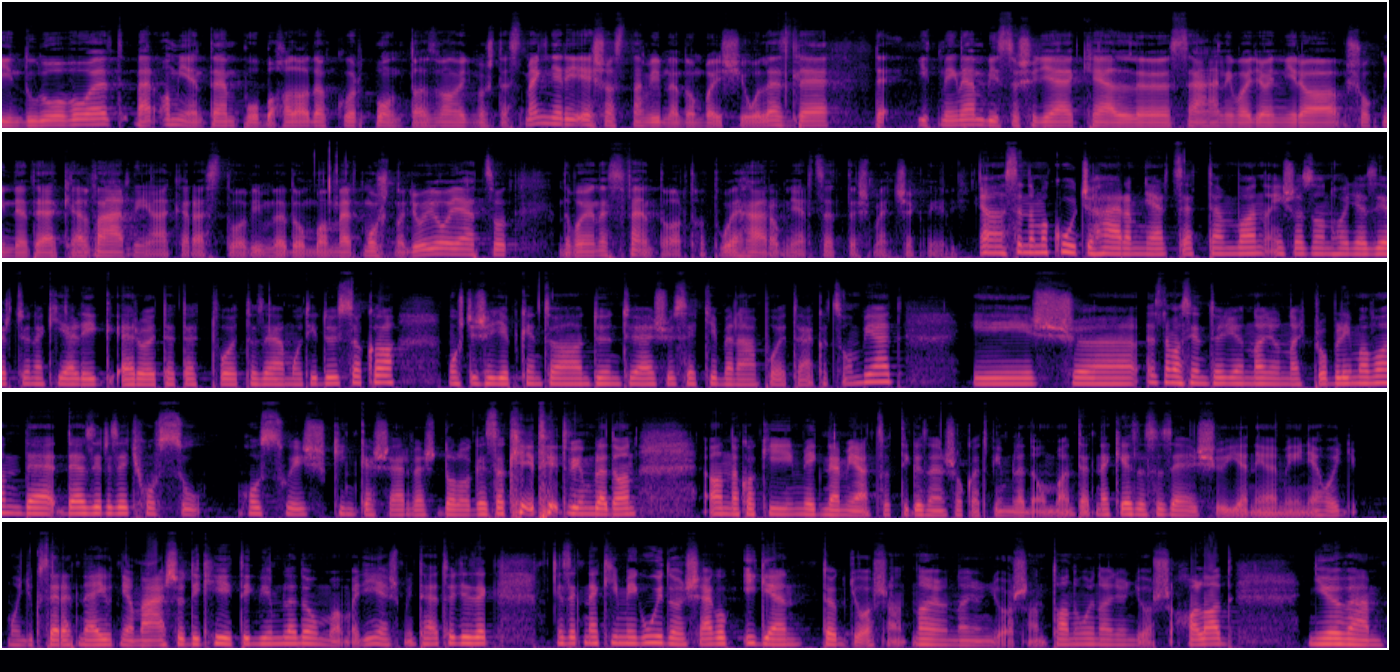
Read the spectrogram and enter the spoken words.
induló volt, bár amilyen tempóba halad, akkor pont az van, hogy most ezt megnyeri, és aztán Wimbledonban is jó lesz, de, de itt még nem biztos, hogy el kell szállni, vagy annyira sok mindent el kell várni Alcaraztól Wimbledonban, mert most nagyon jól játszott, de vajon ez fenntartható-e három nyert meccseknél is? Szerintem a kulcsa három nyert van, és azon, hogy azért ő neki elég erőltetett volt az elmúlt időszaka. Most is egyébként a döntő első szettjében ápolták a combját, és ez nem azt jelenti, hogy nagyon nagy probléma van, de, de ezért ez egy hosszú hosszú és kinkeserves dolog ez a két hét Wimbledon, annak, aki még nem játszott igazán sokat Wimbledonban. Tehát neki ez lesz az első ilyen élménye, hogy mondjuk szeretne eljutni a második hétig Wimbledonban, vagy ilyesmi. Tehát, hogy ezek, ezek neki még újdonságok, igen, tök gyorsan, nagyon-nagyon gyorsan tanul, nagyon gyorsan halad. Nyilván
